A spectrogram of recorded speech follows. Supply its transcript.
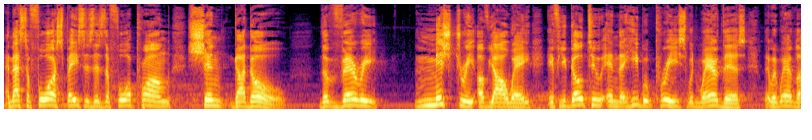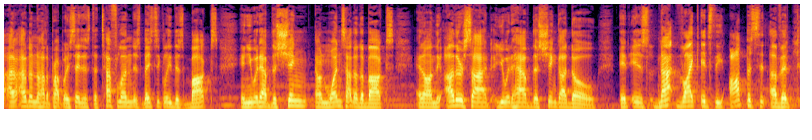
and that's the four spaces is the four prong shin gadol, the very mystery of Yahweh. If you go to, in the Hebrew priests would wear this, they would wear the, I, I don't know how to properly say this, the teflon is basically this box, and you would have the shin on one side of the box, and on the other side, you would have the shin gadol. It is not like it's the opposite of it,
